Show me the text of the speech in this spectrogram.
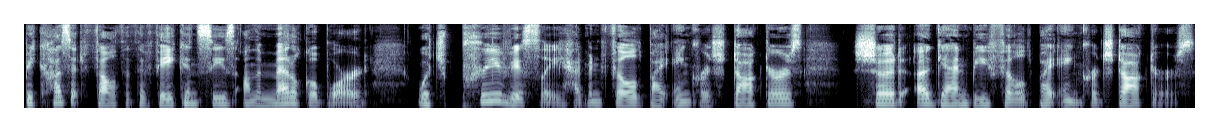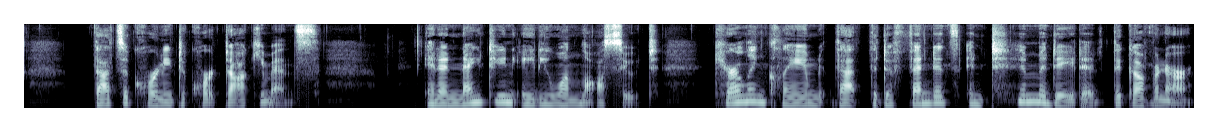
because it felt that the vacancies on the medical board, which previously had been filled by Anchorage doctors, should again be filled by Anchorage doctors. That's according to court documents. In a 1981 lawsuit, Carolyn claimed that the defendants intimidated the governor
